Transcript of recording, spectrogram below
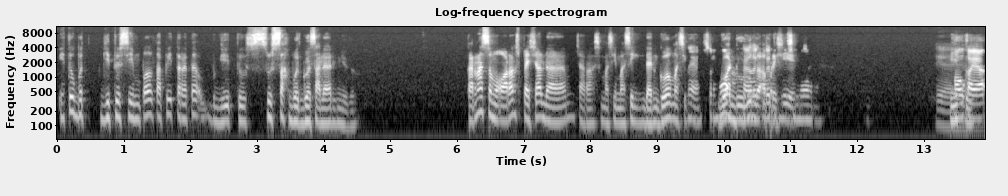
itu begitu simple tapi ternyata begitu susah buat gue sadarin gitu karena semua orang spesial dalam cara masing-masing dan gue masih semua Gua orang, dulu nggak literally orang. Iya. mau Gitu. kayak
